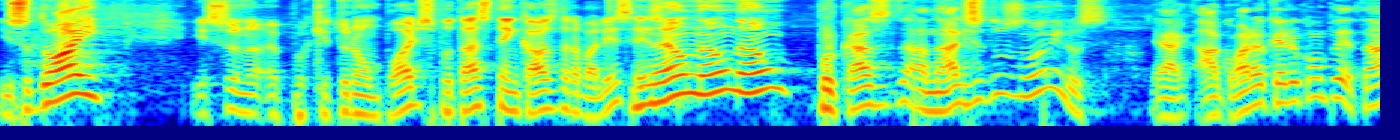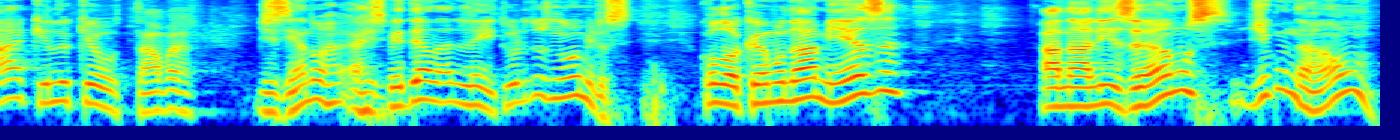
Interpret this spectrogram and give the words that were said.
Isso dói. Isso não, é porque tu não pode disputar se tem causa trabalhista? É não, não, não. Por causa da análise dos números. É, agora eu quero completar aquilo que eu estava dizendo a respeito da leitura dos números. Colocamos na mesa, analisamos, digo, não.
